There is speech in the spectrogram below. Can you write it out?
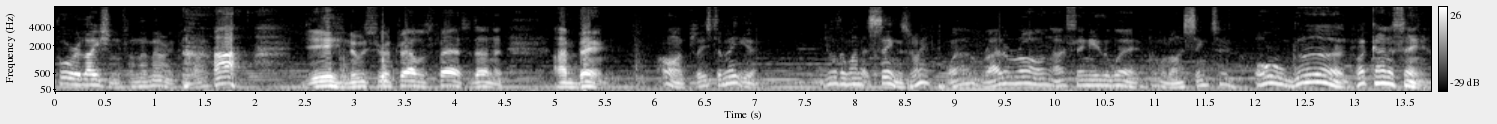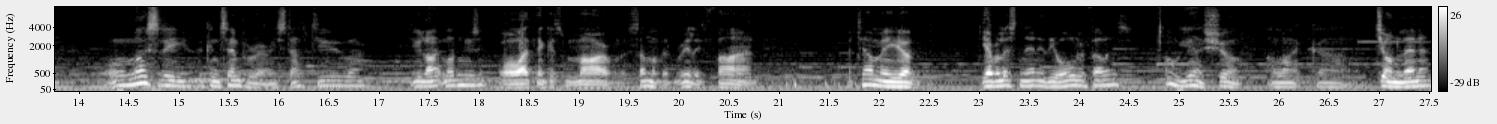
poor relation from America, right? Ha! Gee, news sure travels fast, doesn't it? I'm Bing. oh, I'm pleased to meet you. You're the one that sings, right? Well, right or wrong, I sing either way. Oh, well, I sing too. Oh, good. What kind of singing? Well, mostly the contemporary stuff. Do you, uh, do you like modern music? Oh, I think it's marvelous. Some of it really fine. But tell me, uh, you ever listen to any of the older fellas? Oh, yeah, sure. I like uh, John Lennon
